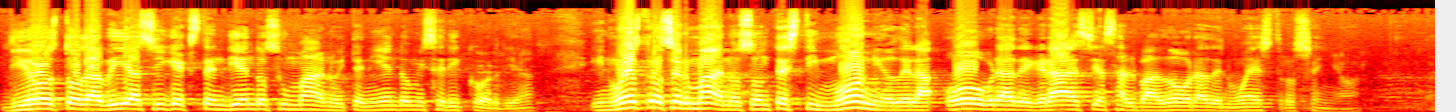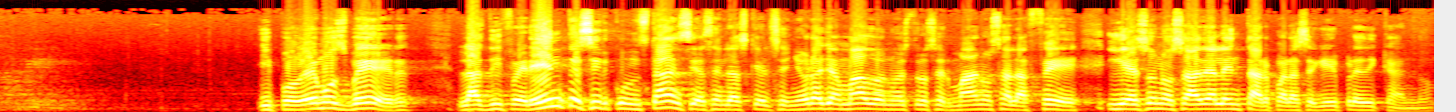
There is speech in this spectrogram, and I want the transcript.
Dios todavía sigue extendiendo su mano y teniendo misericordia. Y nuestros hermanos son testimonio de la obra de gracia salvadora de nuestro Señor. Y podemos ver las diferentes circunstancias en las que el Señor ha llamado a nuestros hermanos a la fe y eso nos ha de alentar para seguir predicando.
